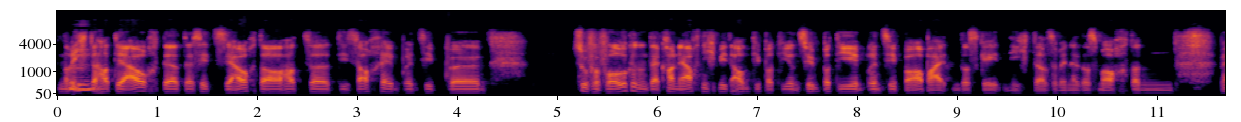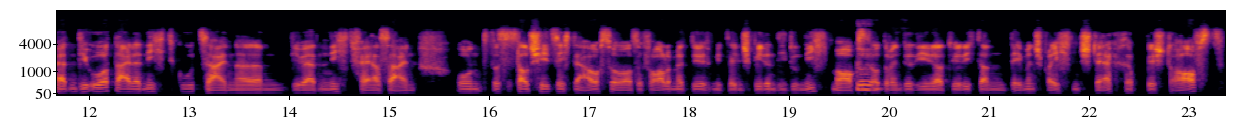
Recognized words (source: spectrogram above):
Ein Richter mhm. hat ja auch, der, der sitzt ja auch da, hat äh, die Sache im Prinzip äh, zu verfolgen und er kann ja auch nicht mit Antipathie und Sympathie im Prinzip arbeiten. Das geht nicht. Also wenn er das macht, dann werden die Urteile nicht gut sein, ähm, die werden nicht fair sein. Und das ist als Schiedsrichter auch so, also vor allem natürlich mit den Spielern, die du nicht magst, mhm. oder wenn du die natürlich dann dementsprechend stärker bestrafst,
